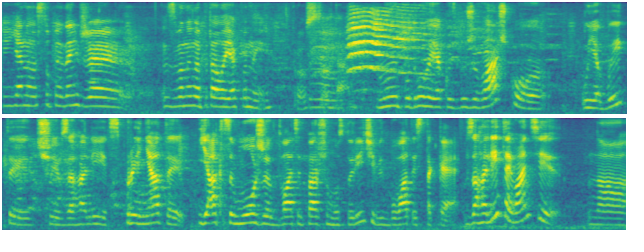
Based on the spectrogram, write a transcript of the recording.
І я на наступний день вже дзвонила, питала, як вони просто там. ну і по-друге, якось дуже важко. уявити чи взагалі сприйняти, як це може в 21 сторіччі відбуватись таке. Взагалі, тайванці. На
